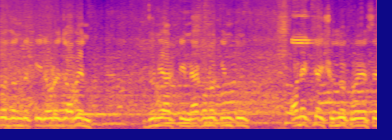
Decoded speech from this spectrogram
পর্যন্ত কি লড়ে যাবেন? জুনিয়র টিম এখনও কিন্তু অনেকটাই সুযোগ রয়েছে।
